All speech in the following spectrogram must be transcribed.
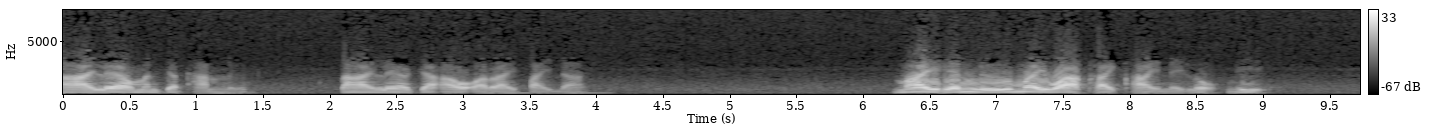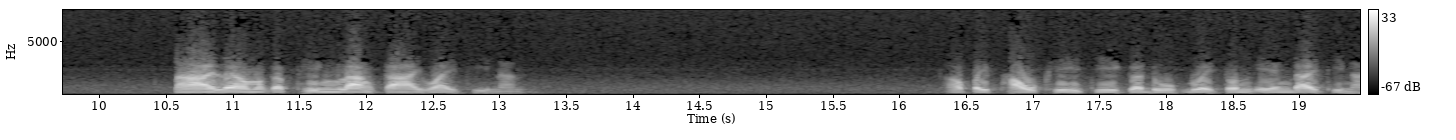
ตายแล้วมันจะทันหรือ ตายแล้วจะเอาอะไรไปได้ ไม่เห็นหรือไม่ว่าใครๆในโลกนี้ ตายแล้วมันก็ทิ้งร่างกายไว้ที่นั้น เอาไปเผาผีจีกระดูกด้วยตนเองได้ที่ไหน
